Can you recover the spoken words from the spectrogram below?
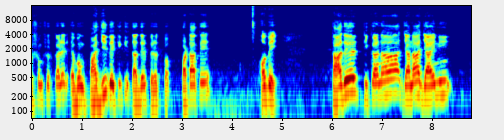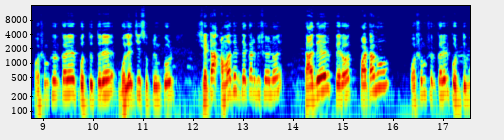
অসম সরকারের এবং পাজি দেখে কি তাদের ফেরত পাঠাতে হবে। তাদের ঠিকানা জানা যায়নি। অসম সরকারের প্রত্যুত্তরে বলেছে সুপ্রিম কোর্ট, সেটা আমাদের দেখার বিষয় নয়। তাদের ফেরত পাঠানো অসম সরকারের কর্তব্য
